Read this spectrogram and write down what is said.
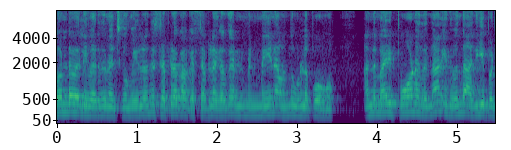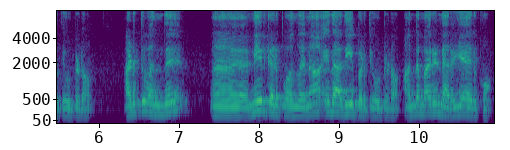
தொண்டை வலி வருதுன்னு வச்சுக்கோங்க. இதில் வந்து ஸ்டெப்லக்காக்க ஸ்டெப்லக்காக்க மெயினாக வந்து உள்ளே போகும். அந்த மாதிரி போனதுன்னா இது வந்து அதிகப்படுத்தி விட்டுடும். அடுத்து வந்து நீர்க்கடுப்பு வந்ததுன்னா இதை அதிகப்படுத்தி விட்டுடும். அந்த மாதிரி நிறைய இருக்கும்.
